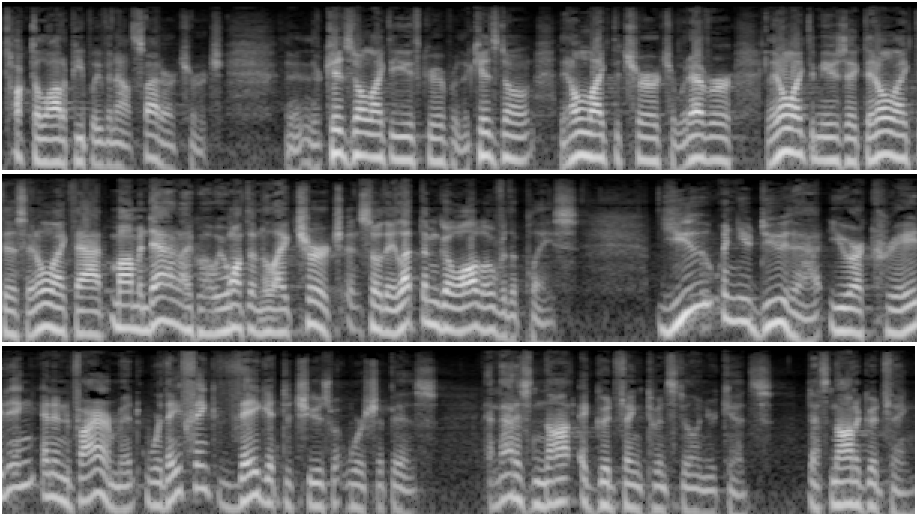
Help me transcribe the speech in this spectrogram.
talk to a lot of people even outside our church. Their kids don't like the youth group or the kids don't they don't like the church or whatever. They don't like the music they don't like this they don't like that. Mom and dad are like well we want them to like church. And so they let them go all over the place you when you do that you are creating an environment where they think they get to choose what worship is and that is not a good thing to instill in your kids that's not a good thing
